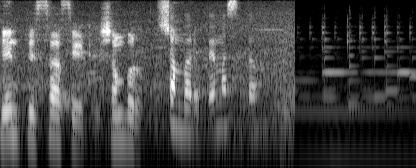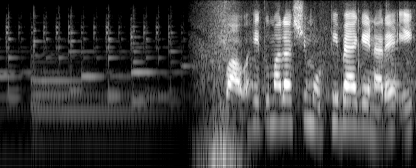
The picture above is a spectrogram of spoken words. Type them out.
तीन पीसचा सेट आहे शंभर रुपये. शंभर रुपये मस्त. वाव हे तुम्हाला अशी मोठी बॅग येणार आहे एक.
